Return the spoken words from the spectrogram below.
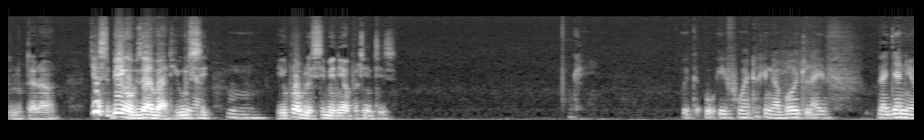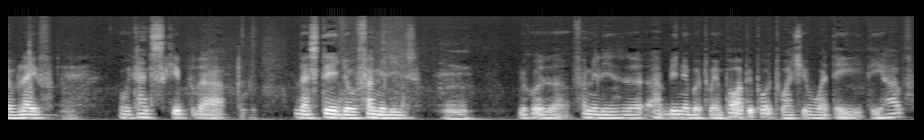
looked around, just being observant, you will Yeah. see Mm, you'll probably see many opportunities. okay. We, c- if we're talking about life, the journey of life, we can't skip the the stage of families Mm. because uh, families uh, have been able to empower people to achieve what they, they have.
